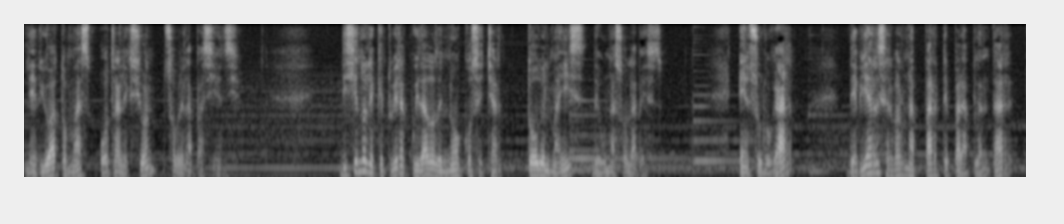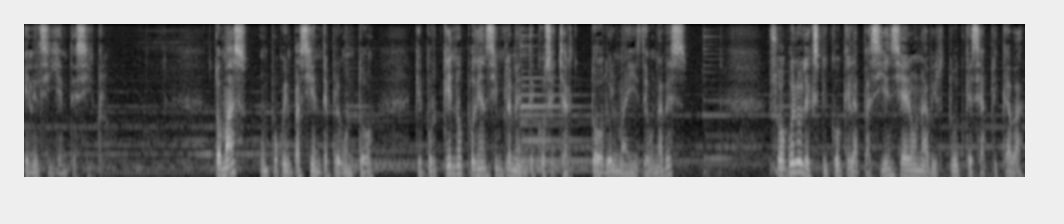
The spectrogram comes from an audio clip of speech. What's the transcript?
Le dio a Tomás otra lección sobre la paciencia, diciéndole que tuviera cuidado de no cosechar todo el maíz de una sola vez. En su lugar, debía reservar una parte para plantar en el siguiente ciclo. Tomás, un poco impaciente, preguntó que por qué no podían simplemente cosechar todo el maíz de una vez. Su abuelo le explicó que la paciencia era una virtud que se aplicaba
